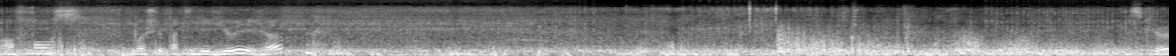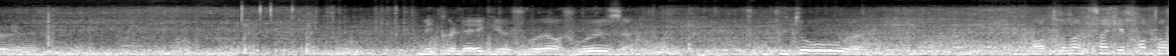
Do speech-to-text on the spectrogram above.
en France, moi je fais partie des vieux déjà. Parce que mes collègues joueurs, joueuses, plutôt euh, entre 25 et 30 ans.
